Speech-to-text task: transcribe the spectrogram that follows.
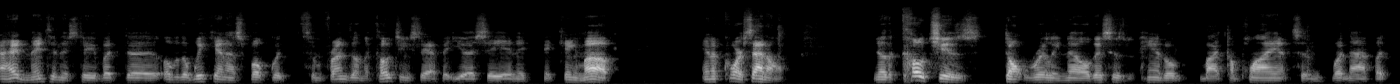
I hadn't mentioned this to you, but uh, over the weekend I spoke with some friends on the coaching staff at USC, and it, it came up. And of course, I don't. You know, the coaches don't really know. This is handled by compliance and whatnot, but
